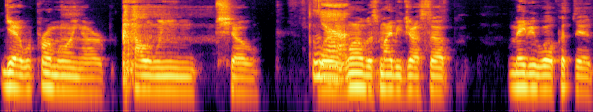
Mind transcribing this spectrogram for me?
Yeah, we're promoting our Halloween show. Where Yeah. One of us might be dressed up. Maybe we'll put the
